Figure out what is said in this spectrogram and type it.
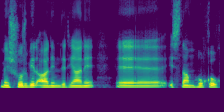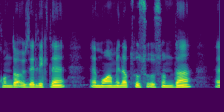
meşhur bir alimdir. Yani e, İslam hukukunda özellikle e, muamelat hususunda e,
